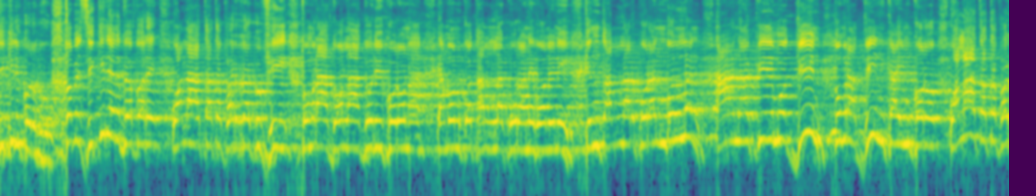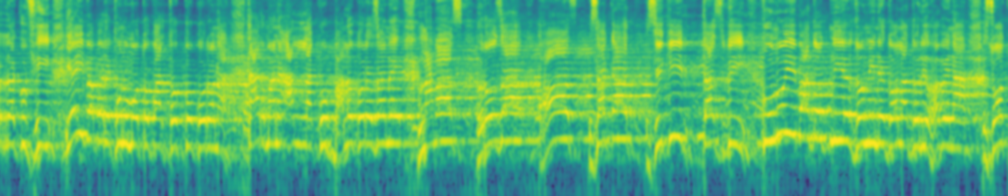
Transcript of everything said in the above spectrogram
জিকির করব। তবে জিকিরের ব্যাপারে ওলা তাতাফাররা কুফি তোমরা দলাদলি করো না। এমন কথা আল্লাহ কোরআনে বলেনি। কিন্তু আল্লাহর কোরআন বললেন আনাকিমুদ্দিন তোমরা দিন কায়েম করো। ওয়ালা তাতাফাররা কুফি এই ব্যাপারে কোনো মত পার্থক্য করো না। তার মানে আল্লাহ খুব ভালো করে জানে, নামাজ, রোজা, হজ জাকাত জিকির, তাসবি, কোনো ইবাদত নিয়ে জমিনে দলাদলি হবে না। যত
